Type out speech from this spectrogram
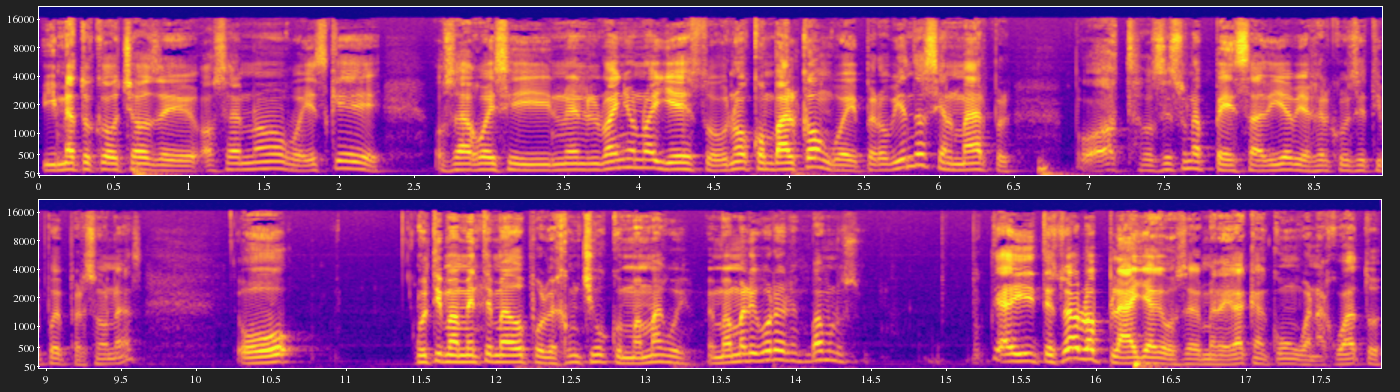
Y me ha tocado chavos de, o sea, no, güey, es que, o sea, güey, si en el baño no hay esto, no, con balcón, güey, pero viendo hacia el mar, pero, o sea, es una pesadilla viajar con ese tipo de personas. O últimamente me ha dado por viajar un chico con mamá, güey. Mi mamá le digo, órale, vámonos. Ahí te estoy hablando playa, o sea, me la Cancún, Guanajuato.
